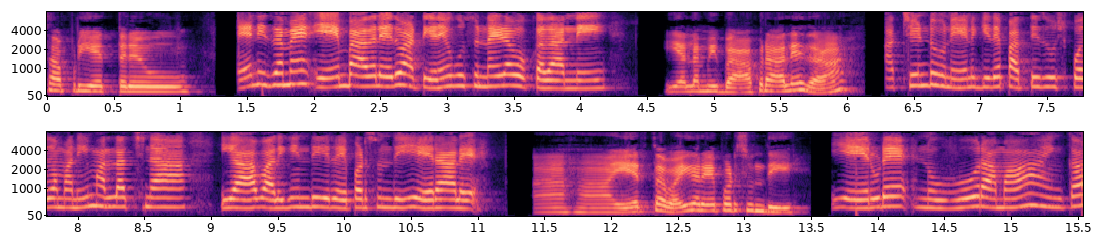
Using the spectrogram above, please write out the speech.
సప్పుడు చేస్తలేవు. ఏ నిజమే ఏం బాధ లేదు అట్టిగానే కూర్చున్నాయి ఒక్కదాన్ని. ఇవాళ మీ బాపు రాలేదా? వచ్చిండు నేను గిదే పత్తి చూసిపోదామని మళ్ళీ వచ్చిన. ఇక వలిగింది రేపడుతుంది ఏరాలే ఆహా ఏర్తావా ఇక రేపడుతుంది ఏరుడే నువ్వు రమా ఇంకా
